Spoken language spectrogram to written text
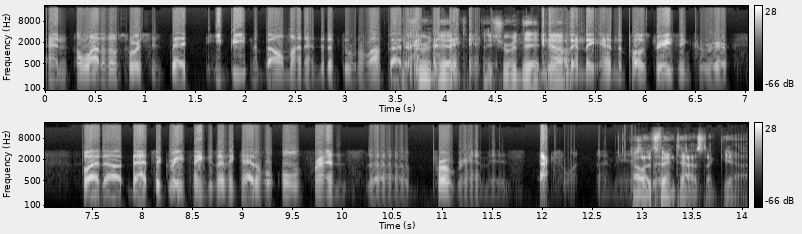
and a lot of those horses that he beat in the Belmont ended up doing a lot better. Sure did. They sure did. you yeah. know, in the in the post racing career. But uh, that's a great thing because I think that old friends uh, program is excellent. I mean, oh, it's, fantastic. Yeah,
